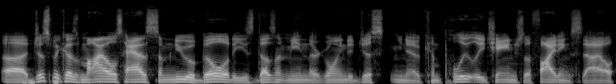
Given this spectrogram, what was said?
uh, just because Miles has some new abilities doesn't mean they're going to just you know completely change the fighting style.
